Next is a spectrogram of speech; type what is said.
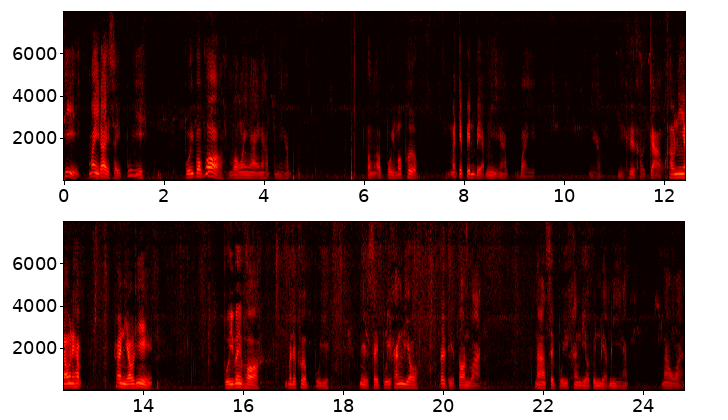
ที่ไม่ได้ใส่ปุ๋ย ปุ๋ยพ่อพ่อบอกง่ายๆนะครับนี่ครับ ต้องเอาปุ๋ยมาเพิ่ม มันจะเป็นแบบนี้นะครับ ใบนี่ครับนี่คือข้าวเจ้าข้าวเหนียวนะครับข้าวเหนียวที่ ปุ๋ยไม่พอไม่ได้เพิ่มปุ๋ยนี่ใส่ปุ๋ยครั้งเดียวตั้งแต่ตอนหวานหน้าใส่ปุ๋ยครั้งเดียวเป็นแบบนี้นะครับ หน้าหวาน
